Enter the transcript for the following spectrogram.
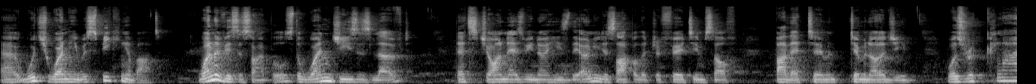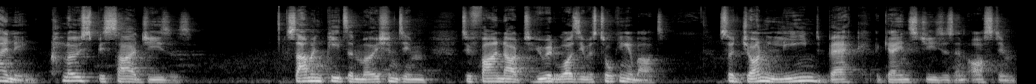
uh, which one he was speaking about. One of his disciples, the one Jesus loved, that's John, as we know, he's the only disciple that referred to himself by that term, terminology, was reclining close beside Jesus. Simon Peter motioned him to find out who it was he was talking about. So John leaned back against Jesus and asked him,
